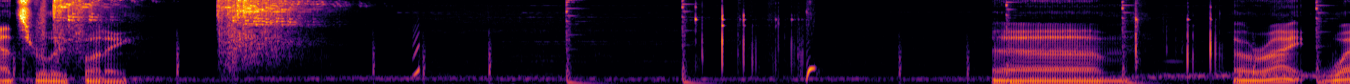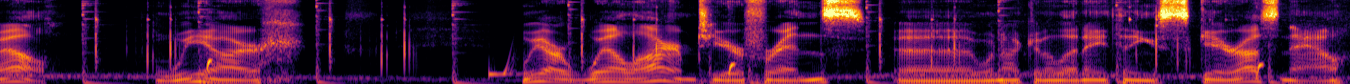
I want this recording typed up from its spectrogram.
That's really funny. Um, all right. Well, we are we are well armed here, friends. Uh, we're not going to let anything scare us now.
